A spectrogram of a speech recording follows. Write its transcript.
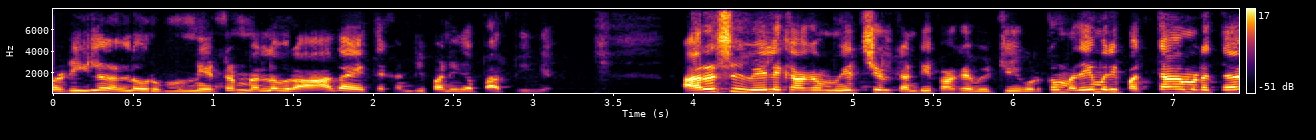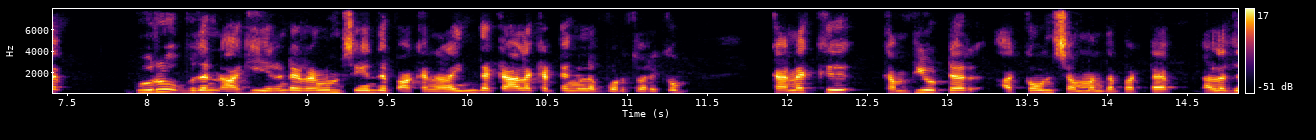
வழியில நல்ல ஒரு முன்னேற்றம் நல்ல ஒரு ஆதாயத்தை கண்டிப்பா நீங்க பார்ப்பீங்க. அரசு வேலைக்காக முயற்சிகள் கண்டிப்பாக வெற்றியை கொடுக்கும். அதே மாதிரி பத்தாம் இடத்தை குரு புதன் ஆகிய இரண்டு கிரகங்களும் சேர்ந்து பார்க்கறனால இந்த காலகட்டங்களை பொறுத்த வரைக்கும் கணக்கு கம்ப்யூட்டர் அக்கௌண்ட் சம்மந்தப்பட்ட அல்லது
